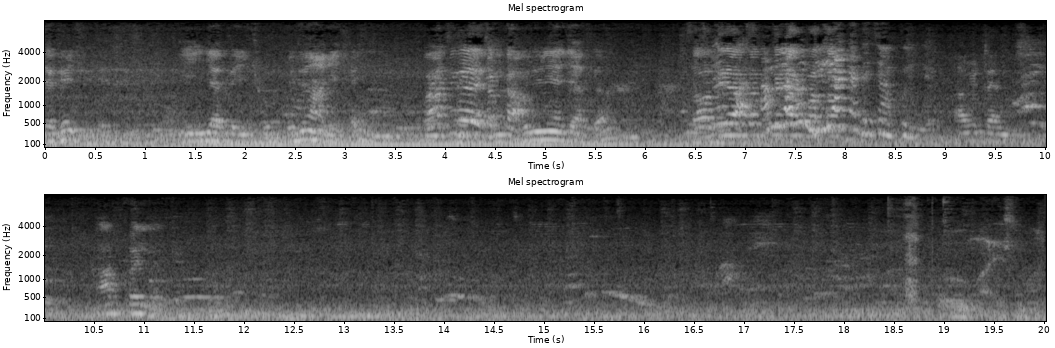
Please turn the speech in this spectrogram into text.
देखै छियै ई या तऽ ई छोट बुझना जे छै पाँच रे चक्का बुझने जा कऽ सब दिया सब केटा को दिया के दे चाह खोल ले अभी टाइम आप खोल ले ओ मारे समान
